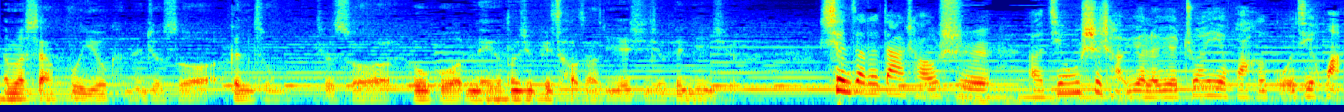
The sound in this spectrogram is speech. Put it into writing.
那么散户有可能就说跟踪，就说如果哪个东西被炒上去，也许就跟进去了。现在的大潮是呃金融市场越来越专业化和国际化，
